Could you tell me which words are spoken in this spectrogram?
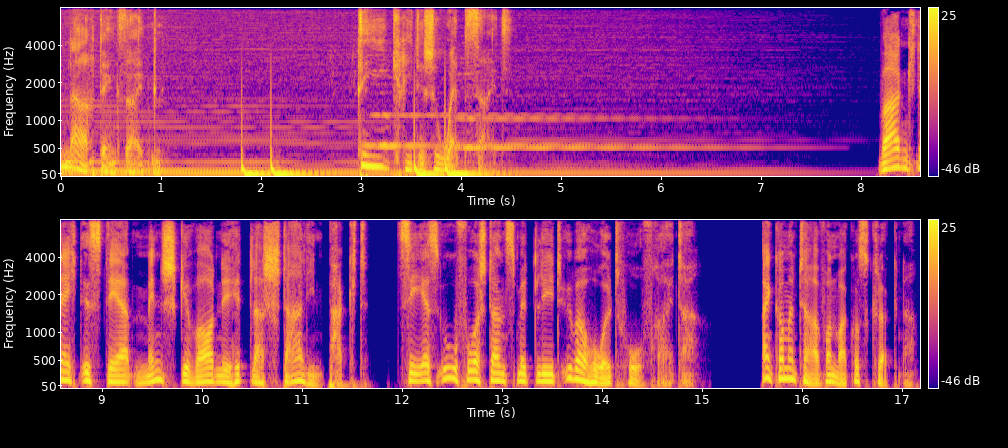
Nachdenkseiten. Die kritische Website. Wagenknecht ist der menschgewordene Hitler-Stalin-Pakt. CSU-Vorstandsmitglied überholt Hofreiter. Ein Kommentar von Markus Klöckner.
